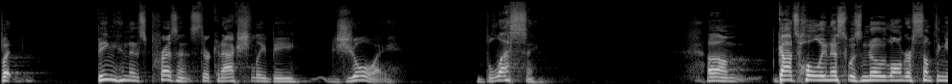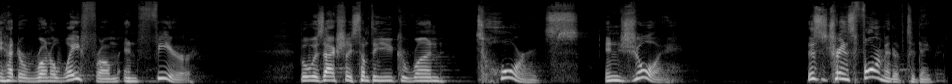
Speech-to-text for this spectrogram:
But being in his presence, there can actually be joy, blessing. Um, God's holiness was no longer something you had to run away from in fear, but was actually something you could run towards in joy. This is transformative to David.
